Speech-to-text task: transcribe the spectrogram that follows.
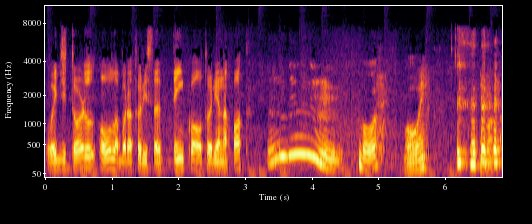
o editor ou o laboratorista tem coautoria na foto? Hum, boa. Boa, hein?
